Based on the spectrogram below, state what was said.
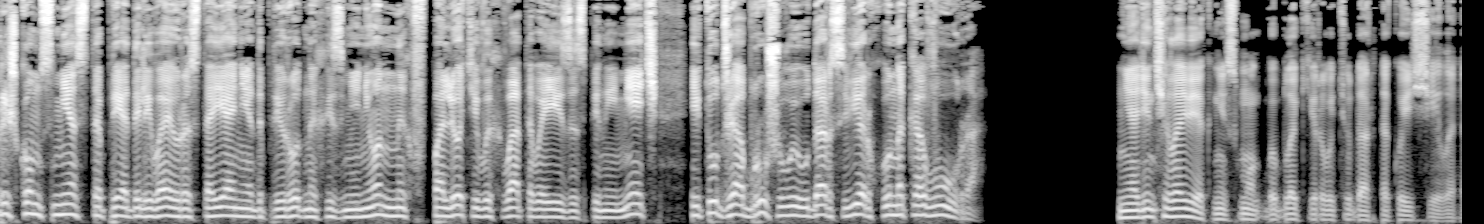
Прыжком с места преодолеваю расстояние до природных измененных, в полете выхватывая из-за спины меч и тут же обрушиваю удар сверху на Кавура. Ни один человек не смог бы блокировать удар такой силы.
